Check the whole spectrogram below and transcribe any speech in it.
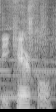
Be careful.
